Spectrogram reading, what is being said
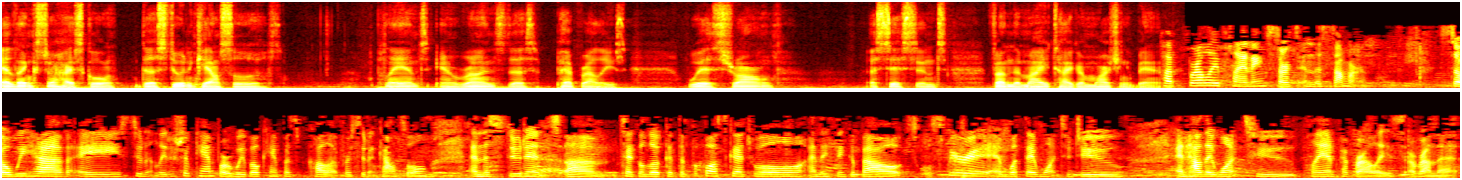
At Lancaster High School, the student council plans and runs the pep rallies with strong assistance from the Mighty Tiger Marching Band. Pep rally planning starts in the summer. So we have a student leadership camp, or WeBo campus, we call it, for student council. And the students um, take a look at the football schedule and they think about school spirit and what they want to do and how they want to plan pep rallies around that,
